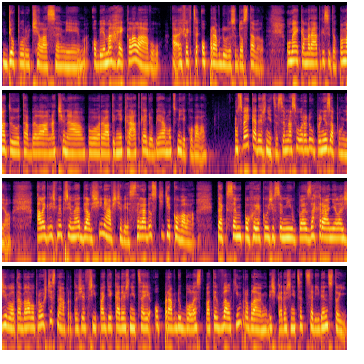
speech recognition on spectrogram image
Doporučila jsem jim oběma hekla lávu a efekt se opravdu dostavil. U mé kamarádky si to pamatuju, ta byla nadšená po relativně krátké době a moc mi děkovala. U své kadeřnice jsem na svou radu úplně zapomněla, ale když mi při mé další návštěvě s radostí děkovala, tak jsem pocho, jako že jsem jí úplně zachránila život a byla opravdu šťastná, protože v případě kadeřnice je opravdu bolest paty velkým problémem, když kadeřnice celý den stojí.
